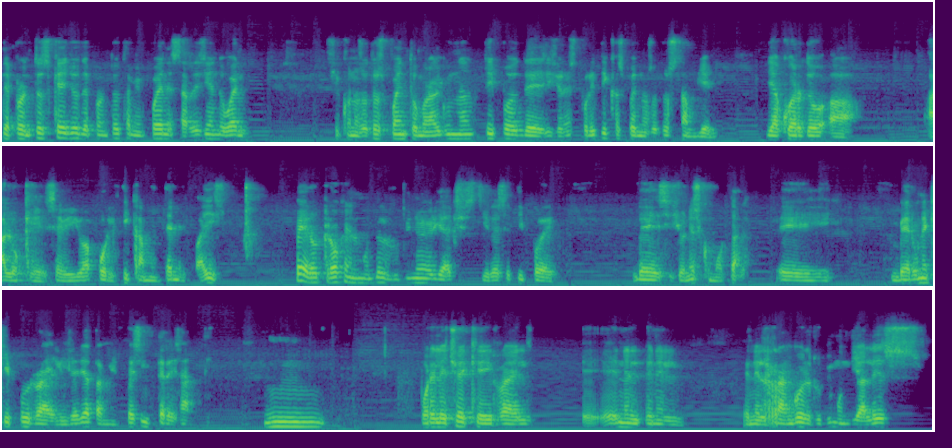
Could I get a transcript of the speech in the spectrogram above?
De pronto es que ellos de pronto también pueden estar diciendo, bueno, si con nosotros pueden tomar algún tipo de decisiones políticas, pues nosotros también, de acuerdo a, a lo que se viva políticamente en el país. Pero creo que en el mundo del rugby no debería existir ese tipo de, de decisiones como tal. Eh, ver un equipo israelí sería también pues interesante Mm, por el hecho de que Israel eh, en, el, en, el, en, el, rango del rugby mundial es,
